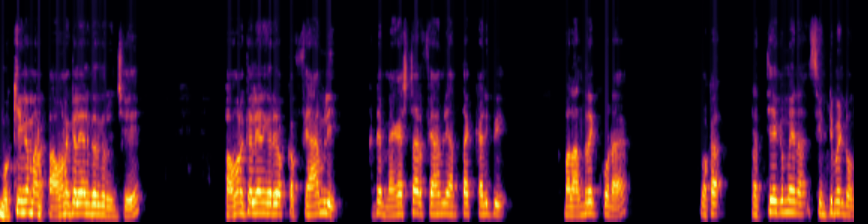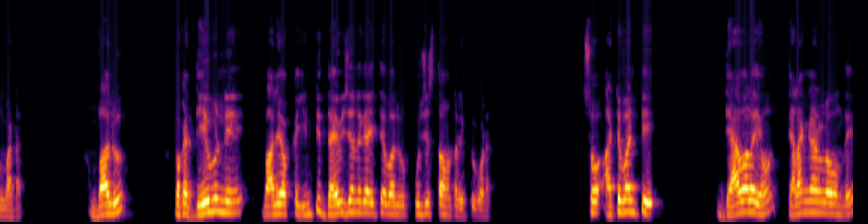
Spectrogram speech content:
ముఖ్యంగా మన పవన్ కళ్యాణ్ గారి గురించి పవన్ కళ్యాణ్ గారి యొక్క ఫ్యామిలీ అంటే మెగాస్టార్ ఫ్యామిలీ అంతా కలిపి వాళ్ళందరికీ కూడా ఒక ప్రత్యేకమైన సెంటిమెంట్ ఉందన్నమాట. వాళ్ళు ఒక దేవుణ్ణి వాళ్ళ యొక్క ఇంటి దైవజనుగా అయితే వాళ్ళు పూజిస్తూ ఉంటారు ఇప్పుడు కూడా. సో అటువంటి దేవాలయం తెలంగాణలో ఉంది.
